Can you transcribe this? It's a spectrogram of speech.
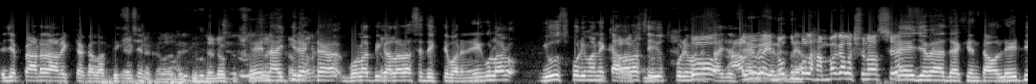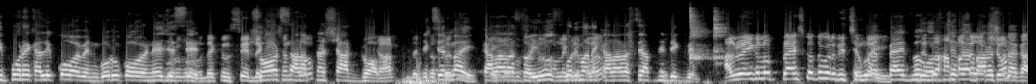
এই যে আরেকটা কালার দেখছেন? এই নাইকির একটা গোলাপি কালার আছে দেখতে পারেন। এগুলার ইউজ পরিমাণে কালার আছে ইউজ পরিমাণে সাইজ আছে। ভাই নতুন বলে হাম্বা কালেকশন আসছে? এই যে ভাইয়া দেখেন তাহলে এটি পরে খালি কোবাবেন গরু কোবাবেন এই যে সেট দেখুন সেট আর আপনার শার্ট ড্রপ দেখছেন ভাই? কালার আছে ইউজ পরিমাণে কালার আছে আপনি দেখবেন। আলু এগুলো প্রাইস কত করে দিচ্ছেন ভাই? প্রাইস হচ্ছে হাম্বা বারোশো collection, টাকা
